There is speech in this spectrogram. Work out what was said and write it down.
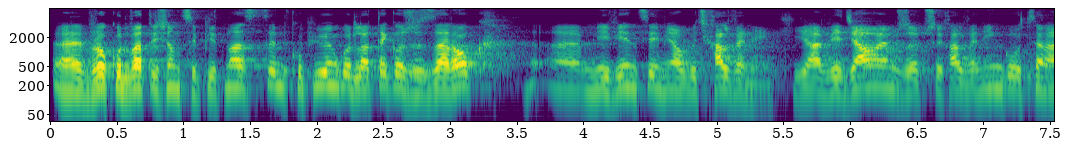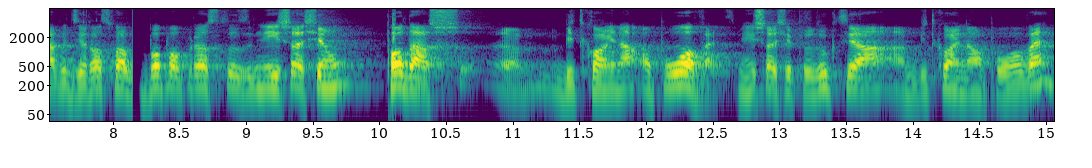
e, w roku 2015, kupiłem go dlatego, że za rok e, mniej więcej miał być halvening. Ja wiedziałem, że przy halveningu cena będzie rosła, bo po prostu zmniejsza się podaż bitcoina o połowę, zmniejsza się produkcja bitcoina o połowę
